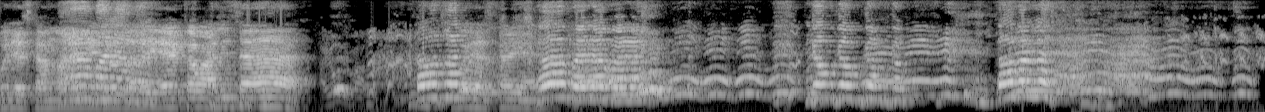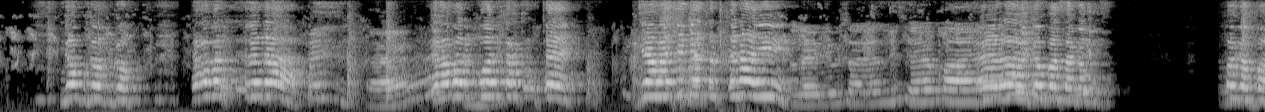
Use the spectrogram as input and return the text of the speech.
बऱ्याच काम हा, आहे बरं, बरं. एका वालीचा हो, चल. बऱ्याच काय आहे. हा, बरं बरं गप गप गप गप का म्हणलं गप गप गप का म्हणलं दादा का बरं जेवायचे देतात का नाही लय दिवसाला. अरे, गप्प बसा बसा. गप्पा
